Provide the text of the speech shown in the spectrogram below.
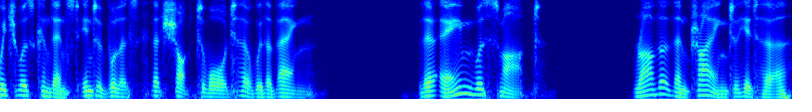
which was condensed into bullets that shot toward her with a bang. Their aim was smart. Rather than trying to hit her,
